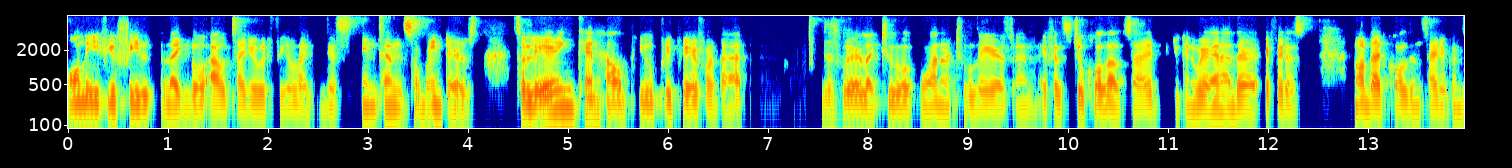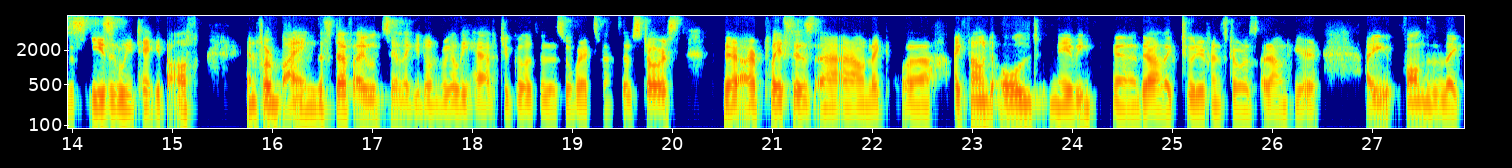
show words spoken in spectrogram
Only if you feel like go outside you would feel like this intense winters. So layering can help you prepare for that. Just wear like two one or two layers and if it's too cold outside you can wear another. If it is not that cold inside you can just easily take it off And for buying the stuff, I would say like you don't really have to go to the super expensive stores. There are places uh, around like uh, I found Old Navy. Uh, there are like two different stores around here. I found like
